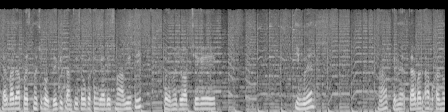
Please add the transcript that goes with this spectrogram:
ત્યારબાદ આ પ્રશ્ન છે કે ઔદ્યોગિક ક્રાંતિ સૌપ્રથમ કયા દેશમાં આવી હતી? તો એનો જવાબ છે કે ઇંગ્લેન્ડ હા તેમને ત્યારબાદ આ પ્રકારનો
